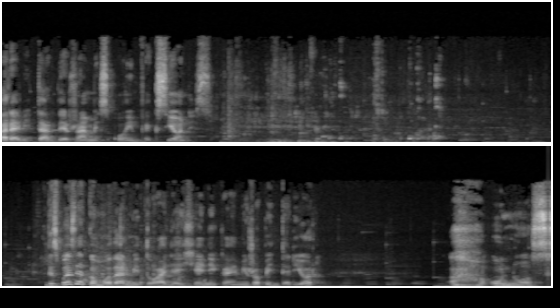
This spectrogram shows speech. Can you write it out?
para evitar derrames o infecciones. Después de acomodar mi toalla higiénica en mi ropa interior, ah, unos,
